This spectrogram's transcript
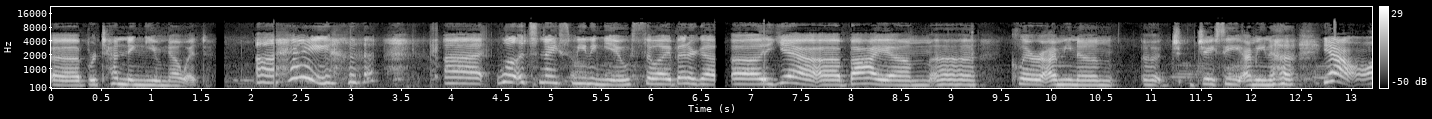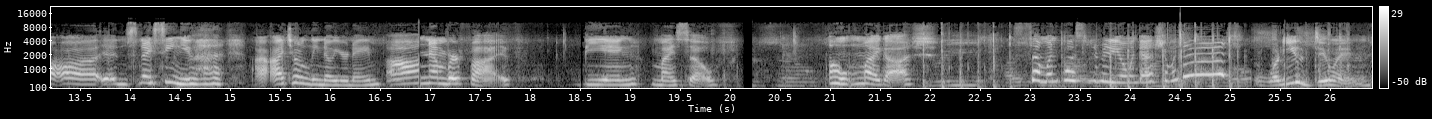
uh, pretending you know it. Uh, hey! uh, well, it's nice meeting you, so I better go. Uh, yeah, uh, bye, um, uh, Claire, I mean, um, uh, J JC, I mean, uh, yeah, uh, it's nice seeing you. I, I totally know your name. Uh, number five being myself. Oh my gosh. Someone posted a video, oh my gosh, oh my gosh! What are you doing?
